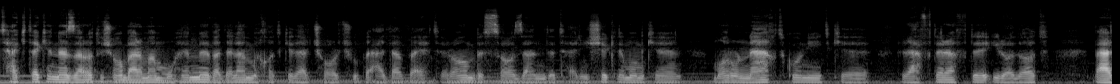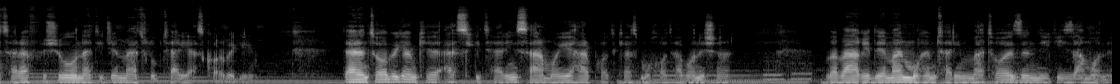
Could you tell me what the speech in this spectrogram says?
تک تک نظرات شما برای من مهمه و دلم می‌خواد که در چارچوب ادب و احترام به سازنده ترین شکل ممکن ما رو نقد کنید که رفته رفته ایرادات برطرف بشه و نتیجه مطلوب تری از کار بگیریم. در انتها بگم که اصلی ترین سرمایه هر پادکست مخاطبانشن و بقیده من مهمترین متاع زندگی زمانه.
